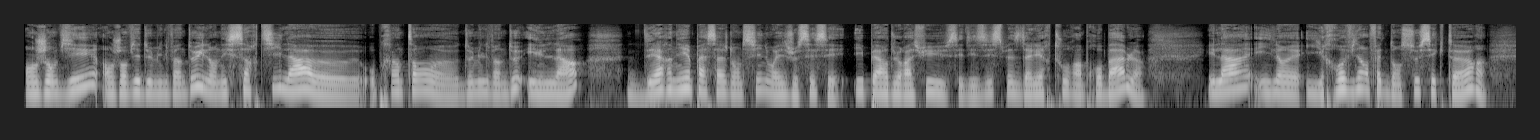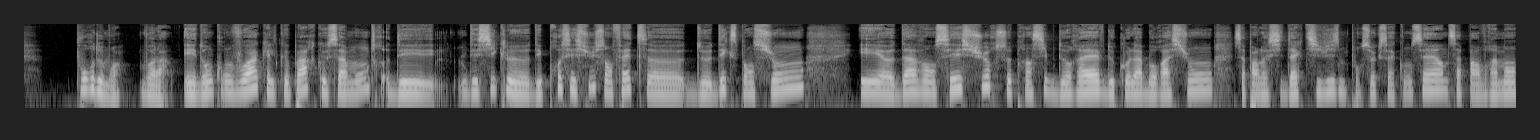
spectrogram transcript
en janvier, en janvier 2022, il en est sorti là euh, au printemps 2022 euh, et là, dernier passage dans le signe, ouais, je sais, c'est hyper dur à suivre, c'est des espèces d'allers-retours improbables. Et là, il, euh, il revient en fait dans ce secteur pour deux mois. Voilà. Et donc on voit quelque part que ça montre des, cycles, des processus en fait euh, de d'expansion et euh, d'avancer sur ce principe de rêve, de collaboration. Ça parle aussi d'activisme pour ceux que ça concerne. Ça parle vraiment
